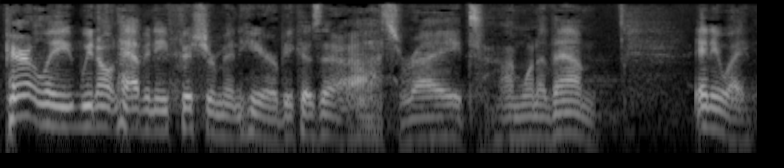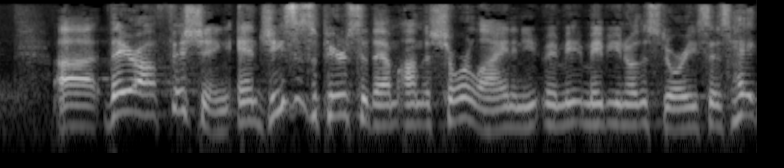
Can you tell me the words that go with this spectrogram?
Apparently, we don't have any fishermen here because, oh, that's right, I'm one of them. Anyway, uh, they are out fishing, and Jesus appears to them on the shoreline, and you, maybe you know the story. He says, Hey,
